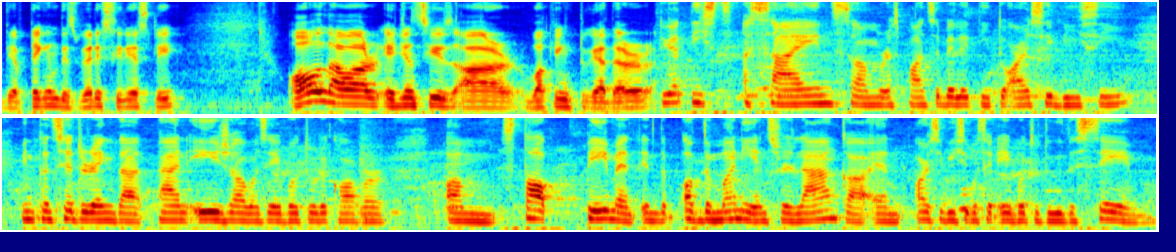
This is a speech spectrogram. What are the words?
they have taken this very seriously. All our agencies are working together. Do you at least assign some responsibility to RCBC in considering that Pan Asia was able to recover um, stop payment the, of the money in Sri Lanka, and RCBC wasn't able to do the same.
